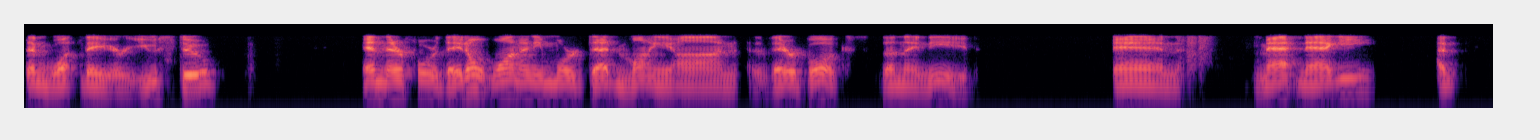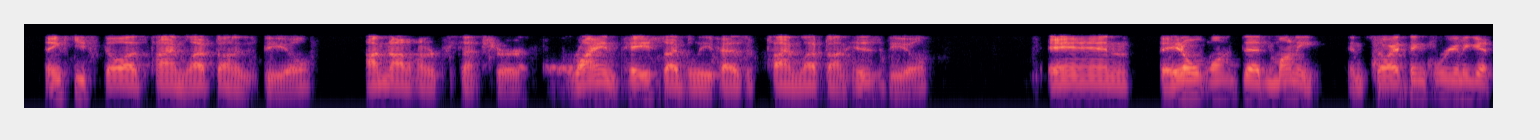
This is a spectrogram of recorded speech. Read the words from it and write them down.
than what they are used to. And therefore, they don't want any more dead money on their books than they need. And Matt Nagy, I think he still has time left on his deal. I'm not 100% sure. Ryan Pace, I believe, has time left on his deal. And they don't want dead money. And so I think we're going to get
